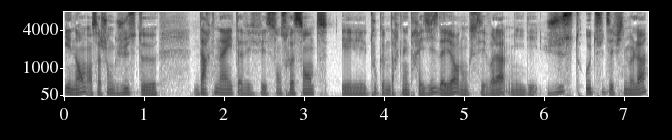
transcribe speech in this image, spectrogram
énorme, en sachant que juste Dark Knight avait fait 160 et tout comme Dark Knight Rises d'ailleurs, donc c'est voilà, mais il est juste au-dessus de ces films-là.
